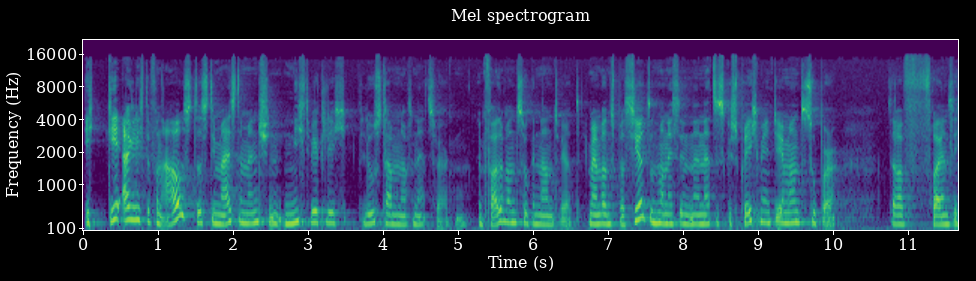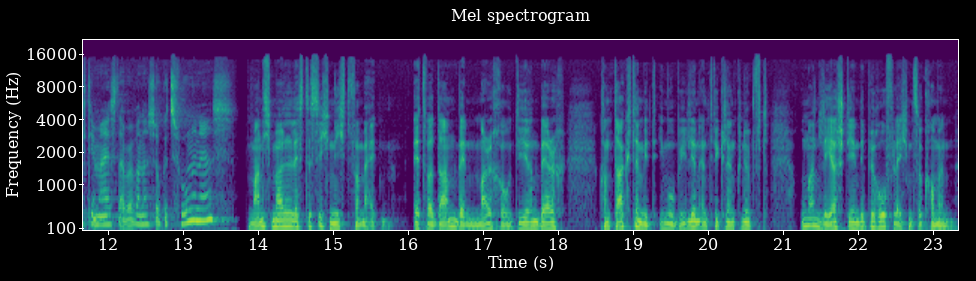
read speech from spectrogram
Ich gehe eigentlich davon aus, dass die meisten Menschen nicht wirklich Lust haben auf Netzwerken. Im Falle, wenn es so genannt wird. Ich meine, wenn es passiert und man ist in ein nettes Gespräch mit jemand, super. Darauf freuen sich die meisten, aber wenn er so gezwungen ist. Manchmal lässt es sich nicht vermeiden. Etwa dann, wenn Malchow Dierenberg Kontakte mit Immobilienentwicklern knüpft, um an leerstehende Büroflächen zu kommen,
